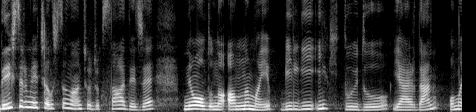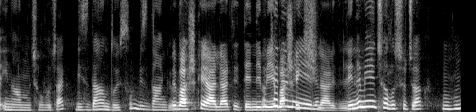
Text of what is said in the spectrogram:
Değiştirmeye çalıştığın an çocuk sadece ne olduğunu anlamayıp bilgiyi ilk duyduğu yerden ona inanmış olacak. Bizden duysun, bizden görsün. Ve başka yerlerde denemeye, başka denemeye. Denemeye çalışacak. Hı hı.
